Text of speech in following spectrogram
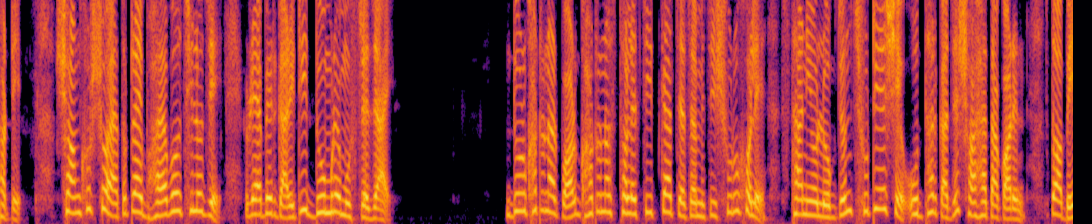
ঘটে। সংঘর্ষ এতটাই ভয়াবহ ছিল যে র্যাবের গাড়িটি দুমড়ে মুচড়ে যায়। দুর্ঘটনার পর ঘটনাস্থলে চিৎকার চেঁচামেচি শুরু হলে স্থানীয় লোকজন ছুটে এসে উদ্ধার কাজে সহায়তা করেন। তবে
